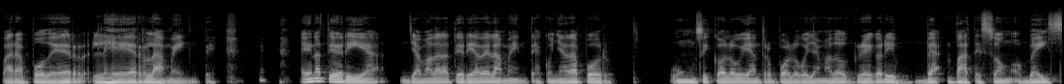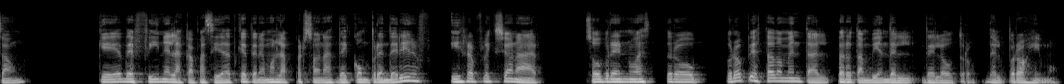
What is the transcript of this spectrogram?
para poder leer la mente. Hay una teoría llamada la teoría de la mente, acuñada por un psicólogo y antropólogo llamado Gregory Bateson o Bateson, que define la capacidad que tenemos las personas de comprender y reflexionar sobre nuestro propio estado mental, pero también del, del otro, del prójimo.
